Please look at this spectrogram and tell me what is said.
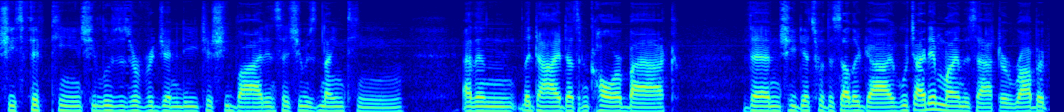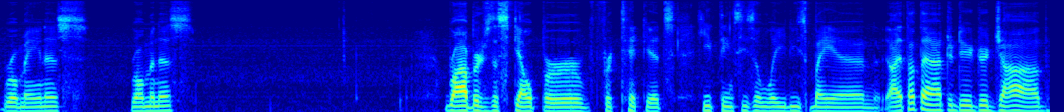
She's 15. She loses her virginity because she lied and said she was 19. And then the guy doesn't call her back. Then she gets with this other guy, which I didn't mind this actor, Robert Romanus. Romanus. Robert's the scalper for tickets. He thinks he's a ladies' man. I thought that actor did a good job.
